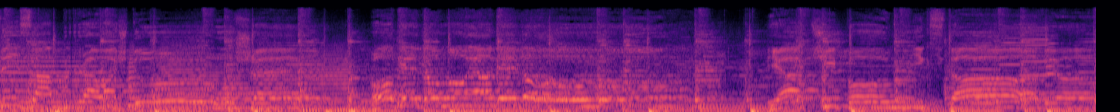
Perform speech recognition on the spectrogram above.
Ty zabrałaś duszę O biedo moja biedo Ja ci pomnik stawiam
